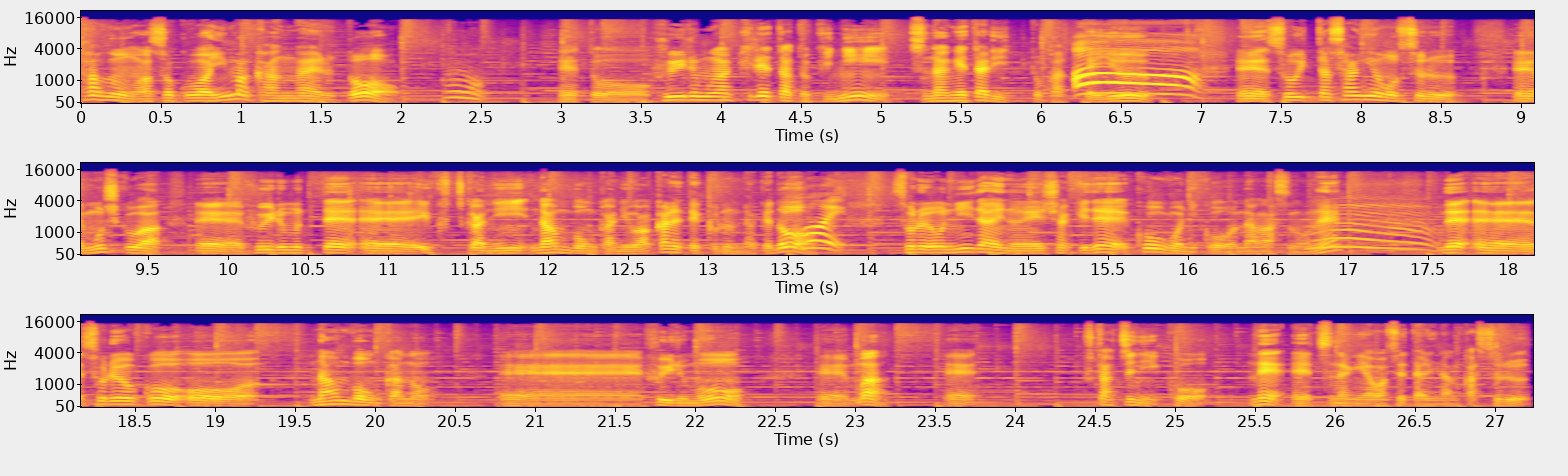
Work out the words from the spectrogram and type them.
多分あそこは今考えると,、うん。えー、とフィルムが切れた時につなげたりとかっていうあえーそういった作業をする、えーもしくは、えーフィルムって、えーいくつかに何本かに分かれてくるんだけど、ーはい。それを2台の映写機で交互にこう流すのね。うんで、えーそれをこうお何本かの、えーフィルムを、えーまあ、え2つにこうね、えーつなぎ合わせたりなんかする、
